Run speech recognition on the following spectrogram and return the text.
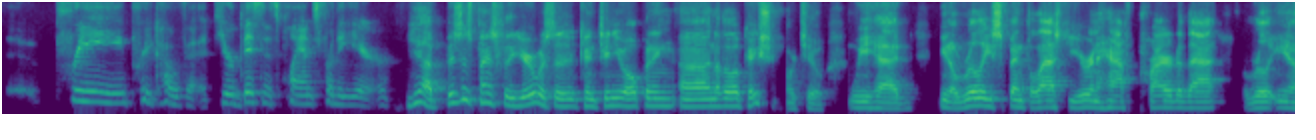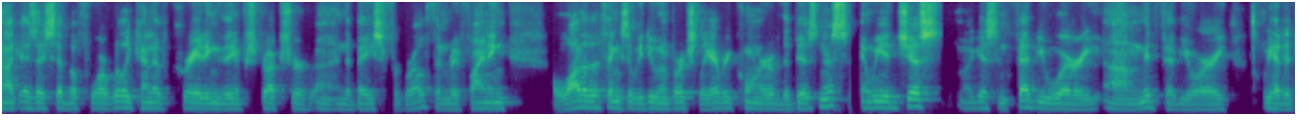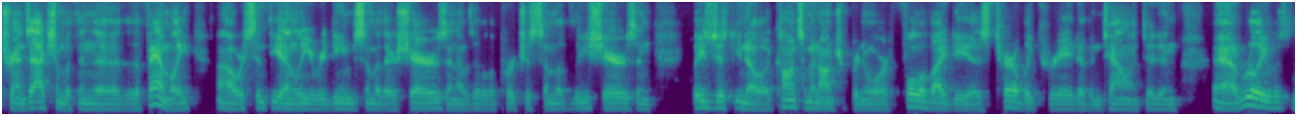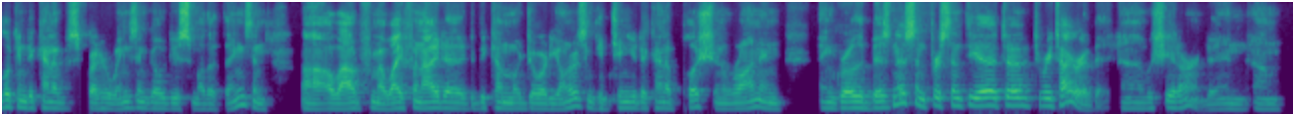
pre pre COVID, your business plans for the year? Yeah, business plans for the year was to continue opening uh, another location or two. We had, you know, really spent the last year and a half prior to that really, you know, like, as I said before, really kind of creating the infrastructure uh, and the base for growth and refining a lot of the things that we do in virtually every corner of the business. And we had just, I guess, in February, um, mid February, we had a transaction within the the family uh, where Cynthia and Lee redeemed some of their shares, and I was able to purchase some of Lee's shares. And Lee's just, you know, a consummate entrepreneur, full of ideas, terribly creative and talented, and uh, really was looking to kind of spread her wings and go do some other things. And uh, allowed for my wife and I to, to become majority owners and continue to kind of push and run and and grow the business, and for Cynthia to to retire a bit, uh, which she had earned. And um,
